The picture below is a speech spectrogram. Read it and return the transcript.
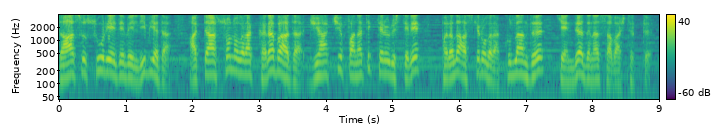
Dahası Suriye'de ve Libya'da hatta son olarak Karabağ'da cihatçı fanatik teröristleri paralı asker olarak kullandı, kendi adına savaştırdı.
